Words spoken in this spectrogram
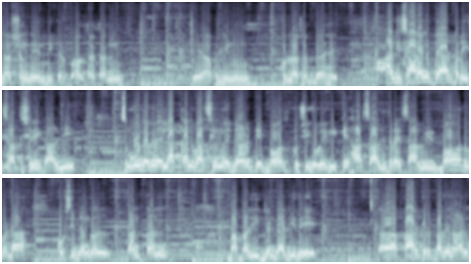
ਦਰਸ਼ਨ ਦੇਣ ਦੀ ਕਿਰਪਾਲਤਾ ਕਰਨੀ ਤੇ ਆਪ ਜੀ ਨੂੰ ਖੁੱਲਾ ਸੱਦਾ ਹੈ। ਹਾਂਜੀ, ਸਾਰਿਆਂ ਨੂੰ ਪਿਆਰ ਭਰੀ ਸਤਿ ਸ਼੍ਰੀ ਅਕਾਲ ਜੀ। ਸਮੂਹ ਨਗਰ ਇਲਾਕਾ ਨਿਵਾਸੀਆਂ ਨੂੰ ਇਹ ਜਾਣ ਕੇ ਬਹੁਤ ਖੁਸ਼ੀ ਹੋਵੇਗੀ ਕਿ ਹਰ ਸਾਲ ਦੀ ਤਰ੍ਹਾਂ ਇਸ ਸਾਲ ਵੀ ਬਹੁਤ ਵੱਡਾ ਕੁਰਸੀ ਦੰਗਲ ਧੰਨ ਧੰਨ ਬਾਬਾ ਜੀ ਜੰਡਾ ਜੀ ਦੇ ਅਪਾਰ ਕਿਰਪਾ ਦੇ ਨਾਲ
